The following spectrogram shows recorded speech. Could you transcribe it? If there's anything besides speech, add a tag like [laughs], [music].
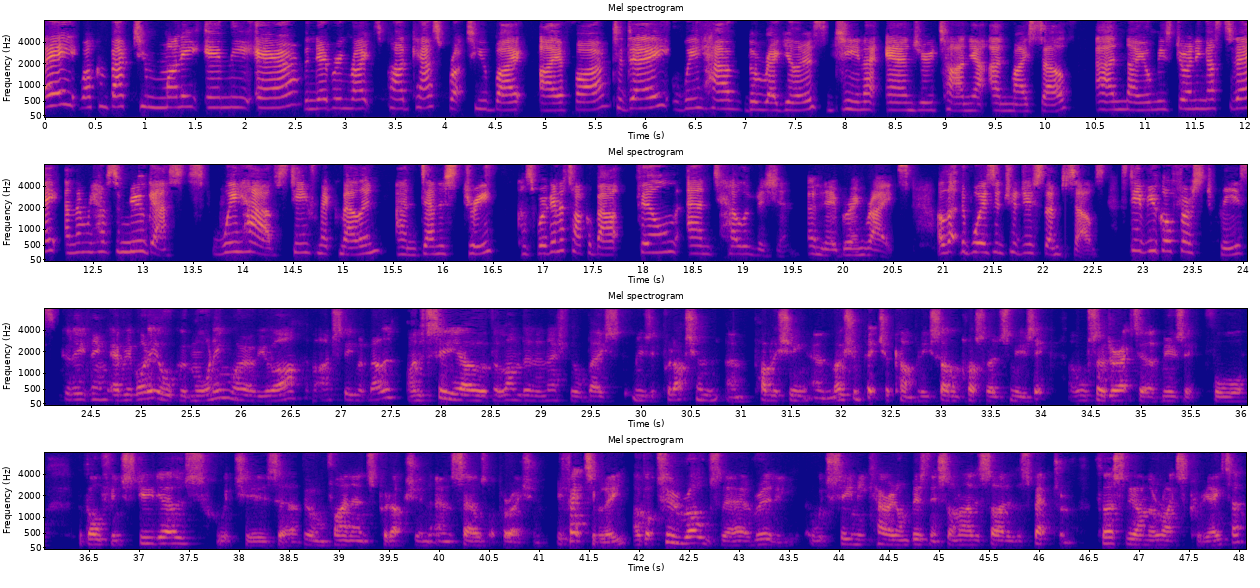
Hey, welcome back to Money in the Air, the Neighboring Rights podcast brought to you by IFR. Today we have the regulars, Gina, Andrew, Tanya, and myself. And Naomi's joining us today. And then we have some new guests. We have Steve McMillan and Dennis Dreith because we're going to talk about film and television and neighboring rights. I'll let the boys introduce themselves. Steve, you go first, please. Good evening, everybody, or good morning, wherever you are. I'm Steve McMillan. I'm the CEO of the London and Nashville based music production and publishing and motion picture company, Southern Crossroads Music. I'm also director of music for the Goldfinch Studios, which is uh, film finance, production, and sales operation. Effectively, I've got two roles there, really, which see me carrying on business on either side of the spectrum. Firstly, I'm a rights creator,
